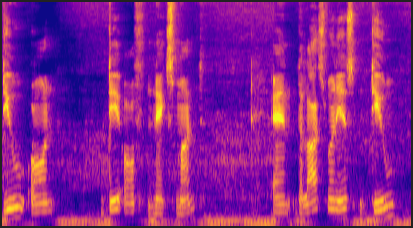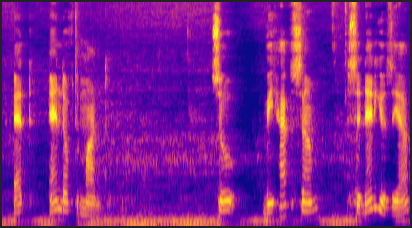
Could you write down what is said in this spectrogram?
due on day of next month and the last one is due at end of the month. So we have some scenarios here.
